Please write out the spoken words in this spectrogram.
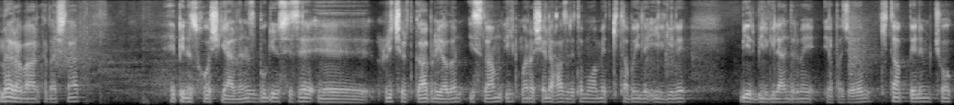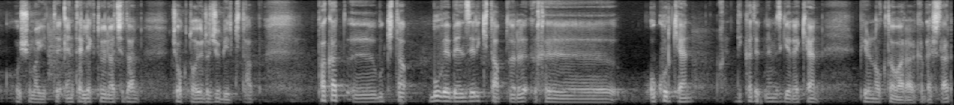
Merhaba arkadaşlar. Hepiniz hoş geldiniz. Bugün size e, Richard Gabriel'ın İslam'ın ilk Maraşeli Hazreti Muhammed kitabı ile ilgili bir bilgilendirme yapacağım. Kitap benim çok hoşuma gitti. Entelektüel açıdan çok doyurucu bir kitap. Fakat e, bu kitap, bu ve benzeri kitapları e, okurken dikkat etmemiz gereken bir nokta var arkadaşlar.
